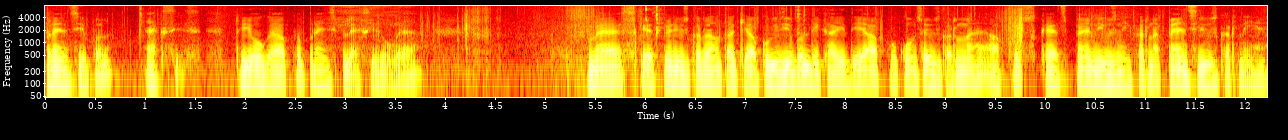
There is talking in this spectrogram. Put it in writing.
प्रिंसिपल एक्सिस तो ये हो गया आपका प्रिंसिपल एक्सिस हो गया। मैं स्केच पेन यूज़ कर रहा हूँ ताकि आपको विजिबल दिखाई दे आपको कौन सा यूज़ करना है। आपको स्केच पेन यूज़ नहीं करना पेंसिल यूज़ करनी है।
